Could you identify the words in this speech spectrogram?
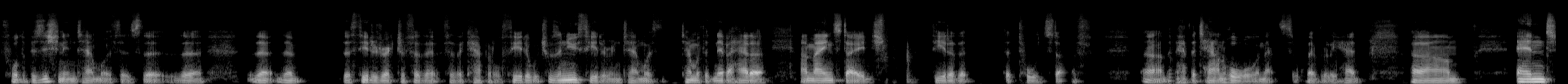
for the position in Tamworth as the the the the, the theatre director for the for the Capitol Theatre, which was a new theatre in Tamworth. Tamworth had never had a, a main stage theatre that that toured stuff. Uh, they have the town hall, and that's all they've really had. Um, and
